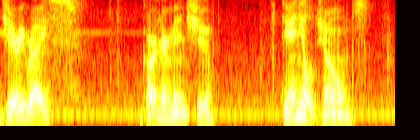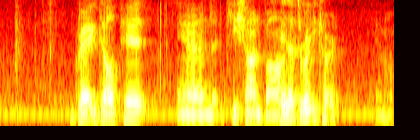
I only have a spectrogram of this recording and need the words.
Jerry Rice, Gardner Minshew, Daniel Jones, Greg Delpit, and Ke'Shawn Vaughn. Hey, that's a rookie card. you know,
